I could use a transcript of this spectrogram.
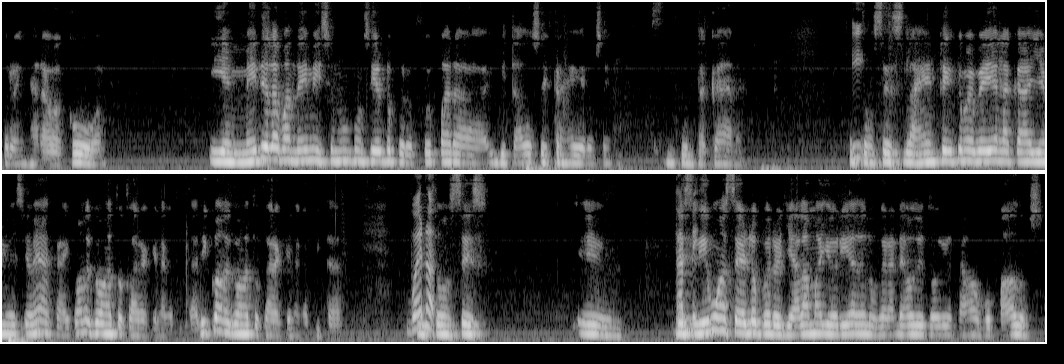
pero en Jarabacoa. Y en medio de la pandemia hicimos un concierto, pero fue para invitados extranjeros en, en Punta Cana. Entonces la gente que me veía en la calle me decía, ven acá, ¿y cuándo que van a tocar aquí en la capital? ¿Y cuándo que van a tocar aquí en la capital? Bueno, Entonces, eh, decidimos hacerlo, pero ya la mayoría de los grandes auditorios estaban ocupados.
